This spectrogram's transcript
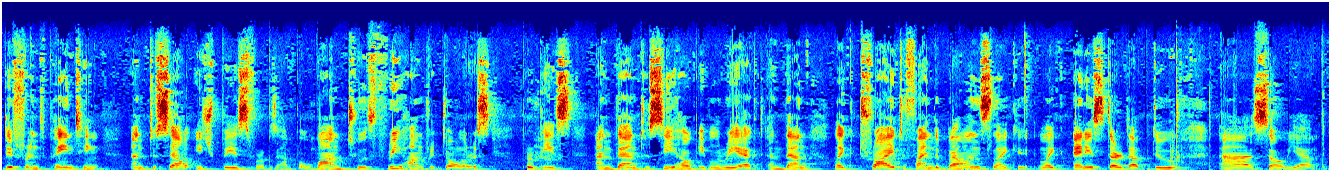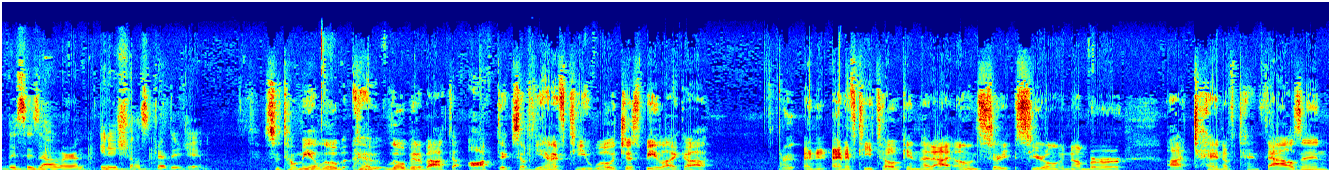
different painting and to sell each piece for example one two three hundred dollars per yeah. piece and then to see how people react and then like try to find the balance like like any startup do. Uh, so yeah this is our initial strategy. So tell me a little bit a little bit about the optics of the nft will it just be like a an nft token that i own serial number uh, 10 of 10000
